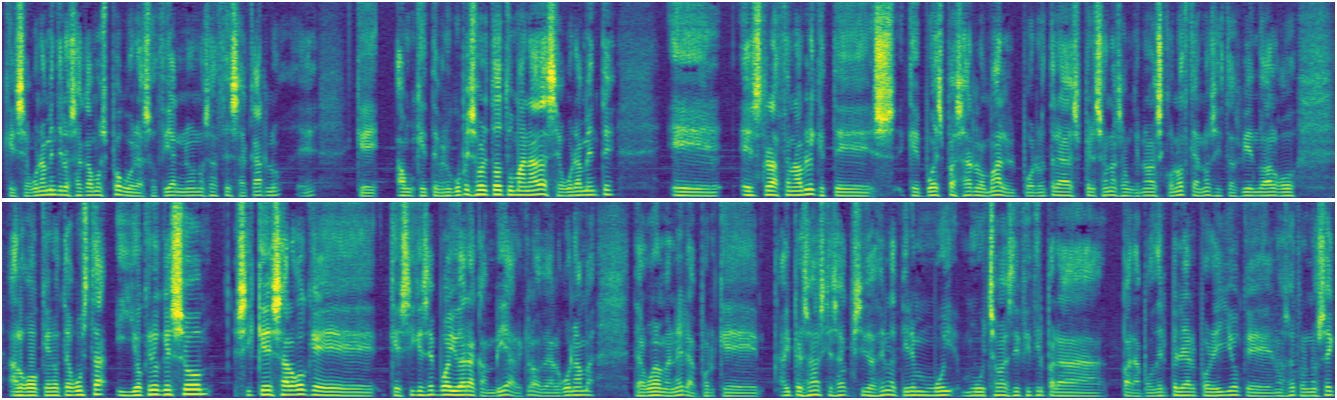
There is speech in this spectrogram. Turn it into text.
que seguramente lo sacamos poco, la sociedad no nos hace sacarlo, ¿eh? que aunque te preocupe sobre todo tu manada, seguramente eh, es razonable que te que puedes pasarlo mal por otras personas aunque no las conozcas, ¿no? Si estás viendo algo algo que no te gusta y yo creo que eso sí que es algo que, sí que se puede ayudar a cambiar, claro, de alguna, de alguna manera, porque hay personas que esa situación la tienen muy mucho más difícil para, para poder pelear por ello que nosotros. No sé,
